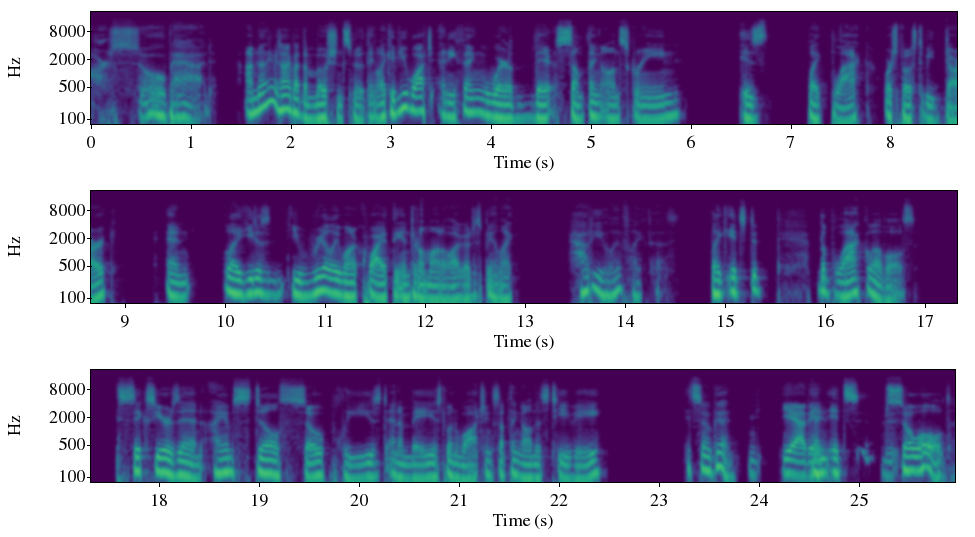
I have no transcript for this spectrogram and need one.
are so bad. I'm not even talking about the motion smoothing. Like if you watch anything where there's something on screen is like black or supposed to be dark, and like you just you really want to quiet the internal monologue of just being like, how do you live like this? Like it's the black levels six years in, I am still so pleased and amazed when watching something on this TV. It's so good. Yeah, the, and it's so old.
